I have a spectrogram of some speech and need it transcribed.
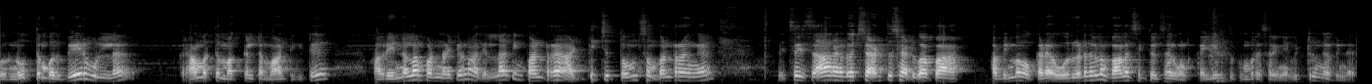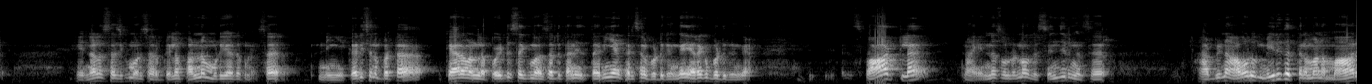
ஒரு நூற்றம்பது பேர் உள்ள கிராமத்து மக்கள்கிட்ட மாட்டிக்கிட்டு அவர் என்னெல்லாம் பண்ண நினைக்கணும் அது எல்லாத்தையும் பண்ணுறேன் அடித்து துவம்சம் பண்ணுறாங்க சரி சார் அங்கே வச்சுட்டு அடுத்த ஷாட் வாப்பா அப்படிமா ஒரு கடை ஒரு இடத்துல பாலசக்தி சார் உங்களுக்கு கையெழுத்து கும்புறேன் சார் என்னை விட்டுருங்க அப்படின்னாரு. என்னால் சசிகுமார் சார் அப்படிலாம் பண்ண முடியாது அப்படின்னா சார் நீங்கள் கரிசனப்பட்டால் கேரவானில் போயிட்டு சசிகுமார் சார் தனி தனியாக கரிசனப்பட்டுக்கோங்க இறக்கப்பட்டுக்கோங்க. ஸ்பாட்டில் நான் என்ன சொல்கிறேனோ அதை செஞ்சுருங்க சார். அப்படின்னு அவ்வளோ மிருகத்தனமாக நான் மாற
